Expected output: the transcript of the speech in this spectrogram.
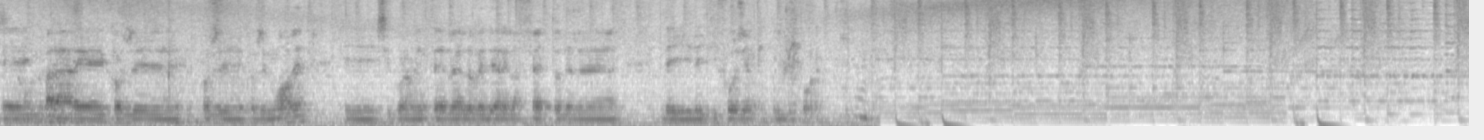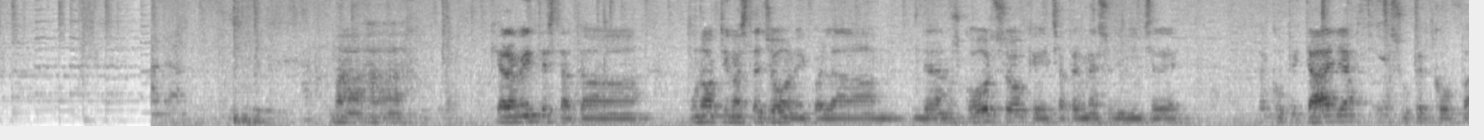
imparare cose, cose, cose, nuove e sicuramente è bello vedere l'affetto dei, dei tifosi anche qui in Giappone. Ma chiaramente è stata un'ottima stagione quella dell'anno scorso che ci ha permesso di vincere la Coppa Italia, la Supercoppa,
